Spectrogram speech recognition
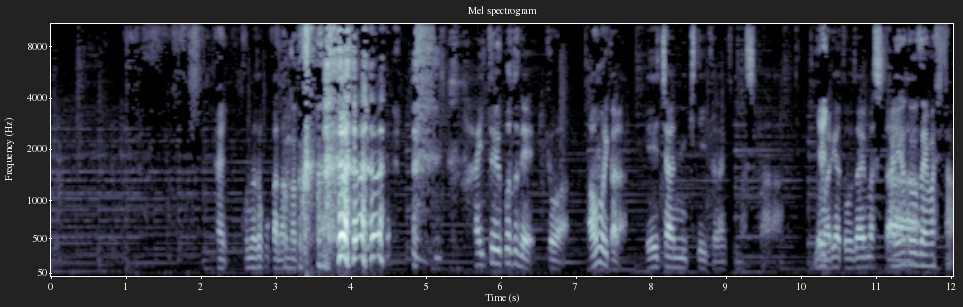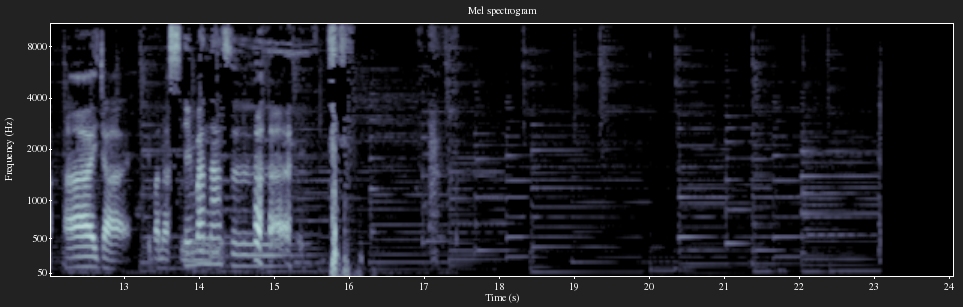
はい。こんなとこかなこん。なとこ。はい、ということで、今日は青森から A ちゃんに来ていただきました。どうもありがとうございました。ありがとうごいざいました。はい、じゃあ、手放す。円盤ナース。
